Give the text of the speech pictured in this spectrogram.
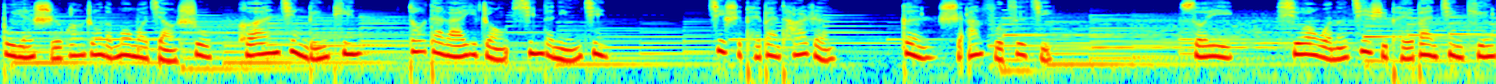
不言时光中的默默讲述和安静聆听，都带来一种新的宁静，既是陪伴他人，更是安抚自己。所以，希望我能继续陪伴静听，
